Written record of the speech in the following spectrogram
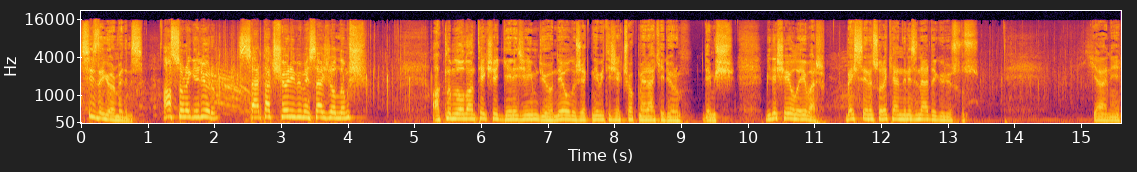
Siz de görmediniz. Az sonra geliyorum. Sertaç şöyle bir mesaj yollamış. Aklımda olan tek şey geleceğim diyor. Ne olacak ne bitecek çok merak ediyorum demiş. Bir de şey olayı var. Beş sene sonra kendinizi nerede görüyorsunuz? Yani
